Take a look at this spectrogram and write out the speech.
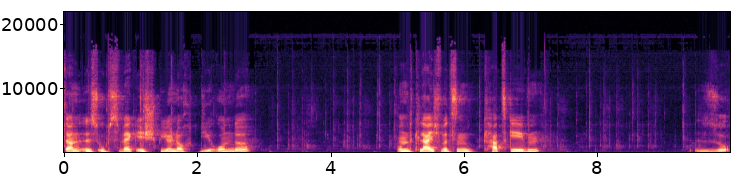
dann ist Ups weg. Ich spiele noch die Runde. Und gleich wird es einen Cut geben. So,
